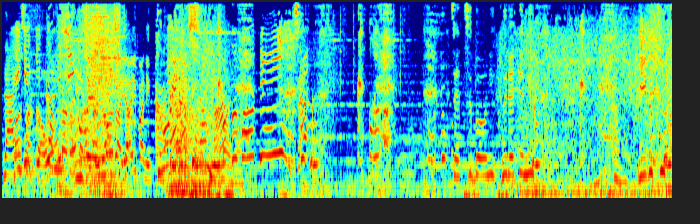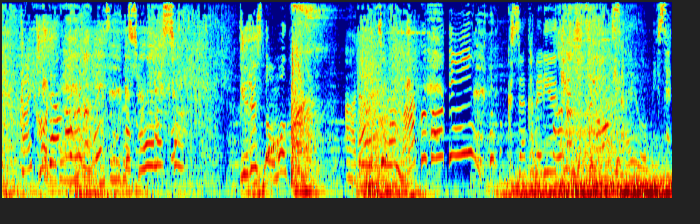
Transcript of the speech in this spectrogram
来ま撃さか女だ開始から我が刃に曇りなし私のマーク14絶望に触れてみる。異物解放頑張ってねたたえましょう許すと思う。かあだ討ちのマーク14草壁流剣術をさえを見せて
